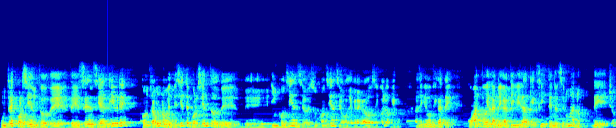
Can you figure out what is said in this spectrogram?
un 3% de, de, esencia libre contra un 97% de, de inconsciencia, de subconsciencia o de agregado psicológico. Así que vos fíjate cuánto es la negatividad que existe en el ser humano. De hecho,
